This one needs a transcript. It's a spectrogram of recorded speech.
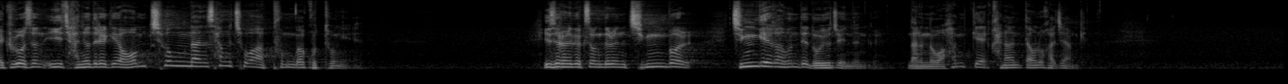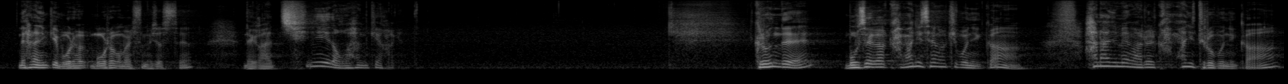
예, 그것은 이 자녀들에게 엄청난 상처와 아픔과 고통이에요. 이스라엘 백성들은 징벌, 징계 가운데 놓여져 있는 거예요. 나는 너와 함께 가나안 땅으로 가지 않겠다. 근데 하나님께 뭐라, 뭐라고 말씀하셨어요? 내가 친히 너와 함께 가겠다. 그런데 모세가 가만히 생각해 보니까 하나님의 말을 가만히 들어보니까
